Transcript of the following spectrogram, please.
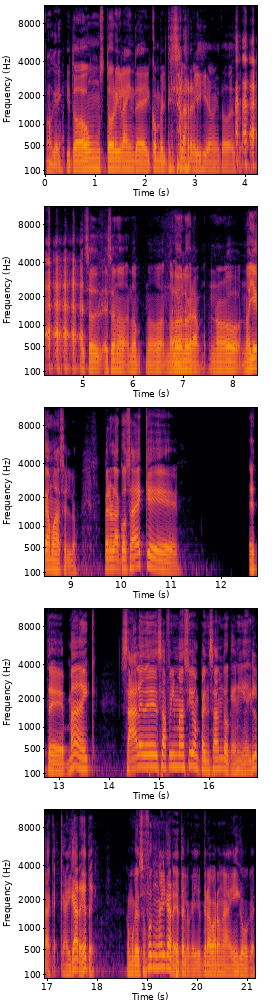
Okay. Y todo un storyline de él convertirse a la religión y todo eso. eso eso no, no, no, no lo logramos. No, no llegamos a hacerlo. Pero la cosa es que este Mike sale de esa filmación pensando que ni isla, que, que hay garete. Como que eso fue un algarete lo que ellos grabaron ahí. Como que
